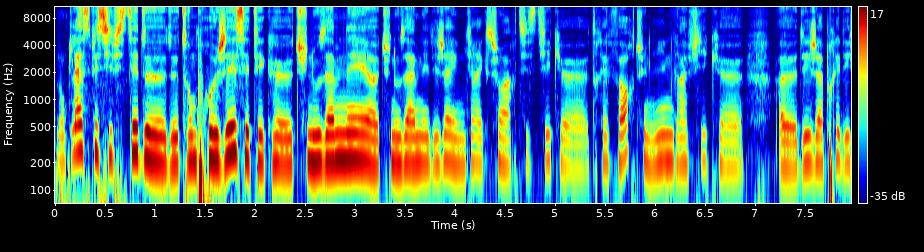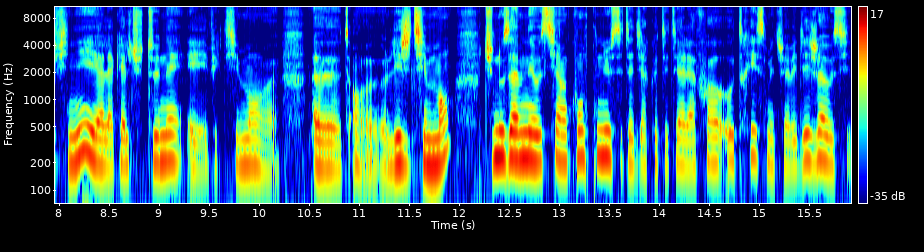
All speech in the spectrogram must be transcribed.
Donc la spécificité de, de ton projet, c'était que tu nous amenais, tu nous as amené déjà une direction artistique très forte, une ligne graphique déjà prédéfinie et à laquelle tu tenais, et effectivement euh, euh, euh, légitimement. Tu nous amenais aussi un contenu, c'est-à-dire que tu étais à la fois autrice, mais tu avais déjà aussi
